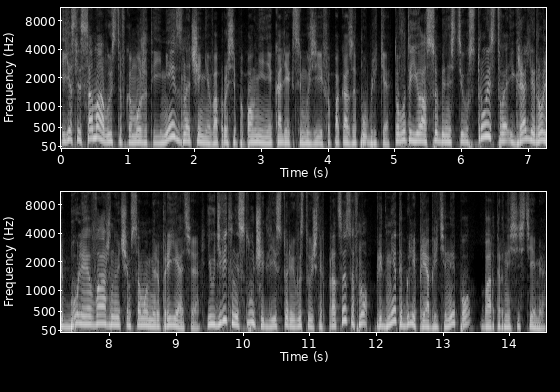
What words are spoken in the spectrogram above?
И если сама выставка может и имеет значение в вопросе пополнения коллекции музеев и показа публике, то вот ее особенности устройства играли роль более важную, чем само мероприятие. И удивительный случай для истории выставочных процессов, но предметы были приобретены по бартерной системе.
